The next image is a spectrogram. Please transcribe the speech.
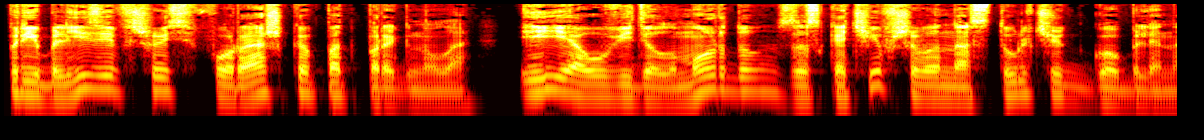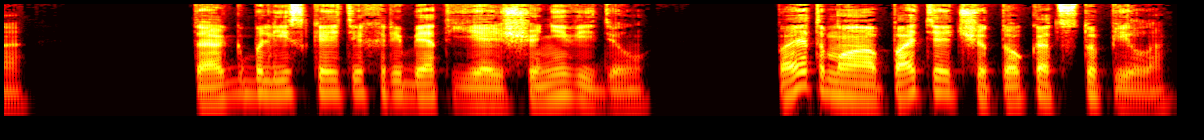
Приблизившись, фуражка подпрыгнула, и я увидел морду заскочившего на стульчик гоблина. Так близко этих ребят я еще не видел. Поэтому апатия чуток отступила.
